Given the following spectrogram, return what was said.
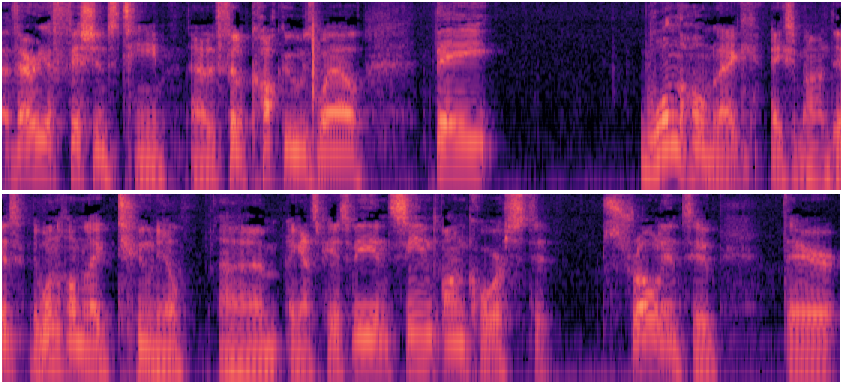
a very efficient team. Uh, Phillip Cocu as well. They won the home leg, AC Milan did. They won the home leg 2 0 um, against PSV and seemed on course to stroll into their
